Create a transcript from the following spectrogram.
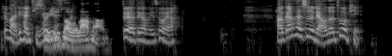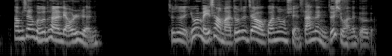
这马迪还挺有意思的。效果拉满了。对啊，对啊，没错呀。好，刚才是聊的作品，那我们现在回过头来聊人，就是因为每场嘛都是叫观众选三个你最喜欢的哥哥，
